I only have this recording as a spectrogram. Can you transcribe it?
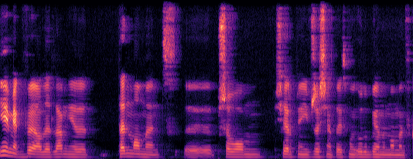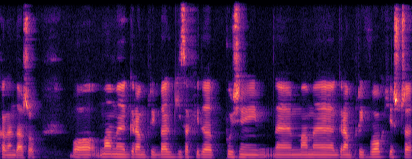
Nie wiem jak wy, ale dla mnie ten moment, przełom sierpnia i września, to jest mój ulubiony moment w kalendarzu, bo mamy Grand Prix Belgii, za chwilę później mamy Grand Prix Włoch, jeszcze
